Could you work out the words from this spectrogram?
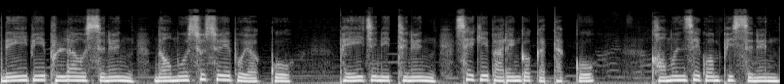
네이비 블라우스는 너무 수수해 보였고, 베이지 니트는 색이 바랜 것 같았고, 검은색 원피스는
